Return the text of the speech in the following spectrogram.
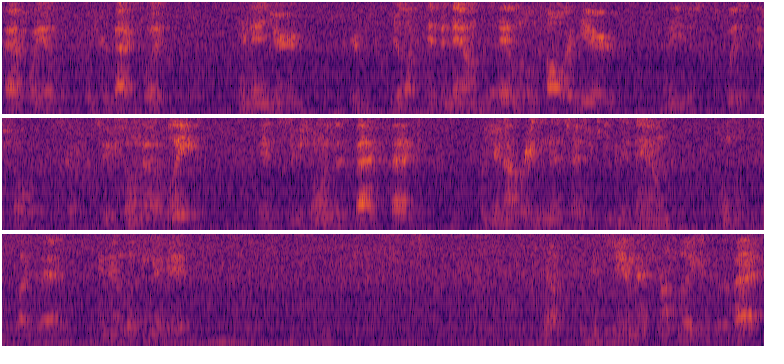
halfway up with your back foot, and then you're you're you're like dipping down. Stay a little taller here, and you just twist the shoulders. So you're showing that oblique. It's you're showing this backpack. When you're not raising that chest, you're keeping it down. Boom, just like that, and then looking ahead. Yep. And then jam that front leg into the back.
